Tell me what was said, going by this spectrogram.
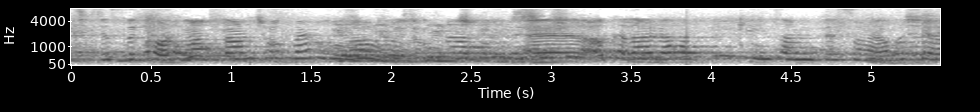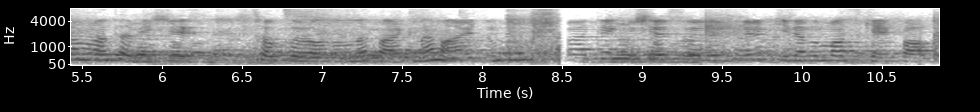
açıkçası korkmaktan çok ben huzur duydum. Ee, o kadar rahattım ki insan müddet sonra alışıyor ama tabii ki çok zor olduğunu da farkına vardım. Ben tek bir şey söyleyebilirim. İnanılmaz keyif aldım.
